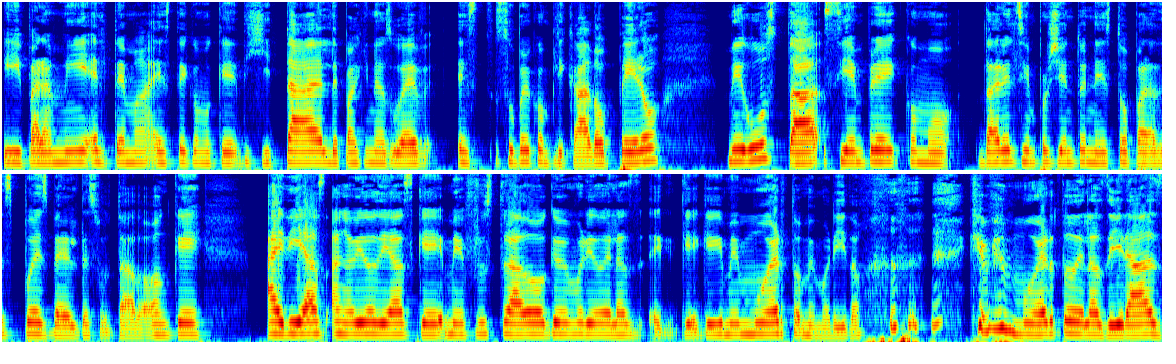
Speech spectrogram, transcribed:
Y para mí el tema este como que digital de páginas web es súper complicado, pero me gusta siempre como dar el 100% en esto para después ver el resultado. Aunque hay días, han habido días que me he frustrado, que me he morido de las, eh, que, me he muerto, me he morido, que me he muerto de las iras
